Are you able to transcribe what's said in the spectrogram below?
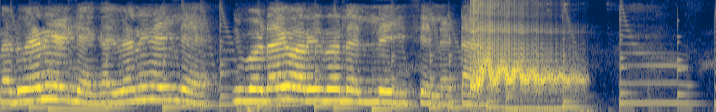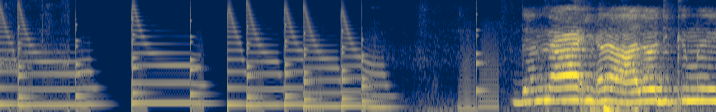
നടുവേനയായില്ലേ കൈവേനയായില്ലേ ഇവിടെ പറയുന്ന പോലെ അല്ലേ ഈസി അല്ല കേട്ടാ ഇതെന്നാ ഇങ്ങനെ ആലോചിക്കുന്നത്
